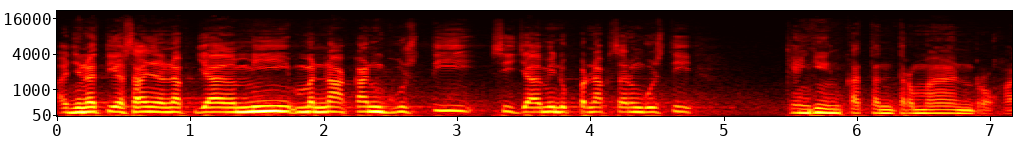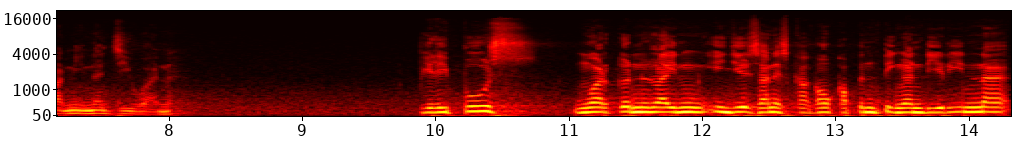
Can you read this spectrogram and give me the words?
Anjeunna tiasanya anak jalmi menakan Gusti, si jalmi nu penak sareng Gusti kenging katentreman rohanina jiwana. Filipus nguarkeun lain Injil sanes kanggo kepentingan dirina,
